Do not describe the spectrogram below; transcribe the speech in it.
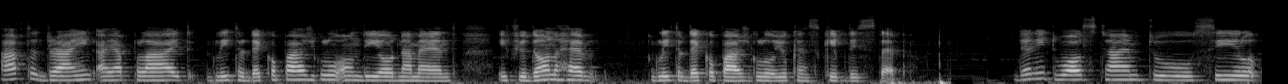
After drying, I applied glitter decoupage glue on the ornament. If you don't have glitter decoupage glue you can skip this step. Then it was time to seal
